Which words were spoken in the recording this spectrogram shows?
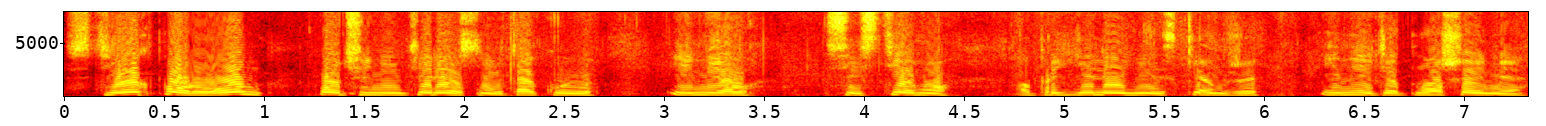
С тех пор он очень интересную такую имел систему определения, с кем же иметь отношения.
